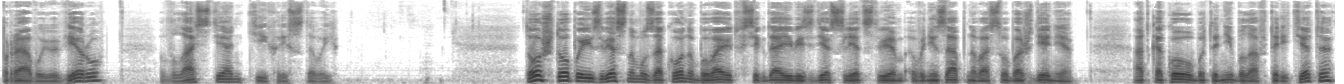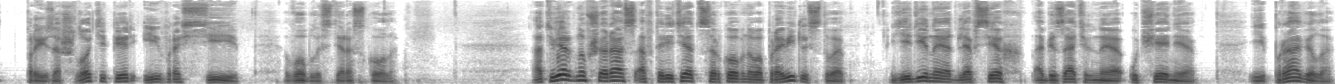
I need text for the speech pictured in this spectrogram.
правую веру власти антихристовой. То, что по известному закону бывает всегда и везде следствием внезапного освобождения от какого бы то ни было авторитета, произошло теперь и в России, в области раскола. Отвергнувший раз авторитет церковного правительства, единое для всех обязательное учение и правило,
